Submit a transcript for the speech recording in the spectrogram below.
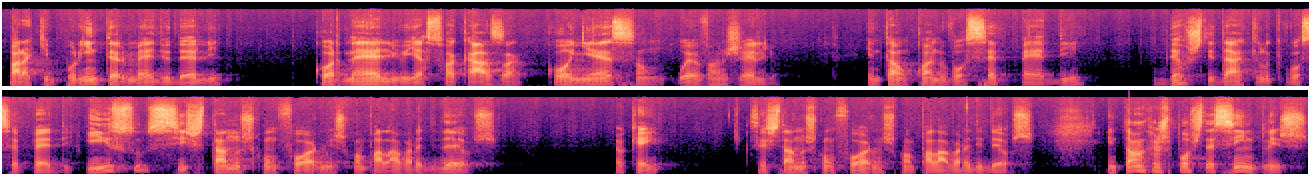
para que, por intermédio dele, Cornélio e a sua casa conheçam o Evangelho. Então, quando você pede, Deus te dá aquilo que você pede. Isso se está nos conformes com a palavra de Deus. Ok? Se está nos conformes com a palavra de Deus. Então a resposta é simples.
